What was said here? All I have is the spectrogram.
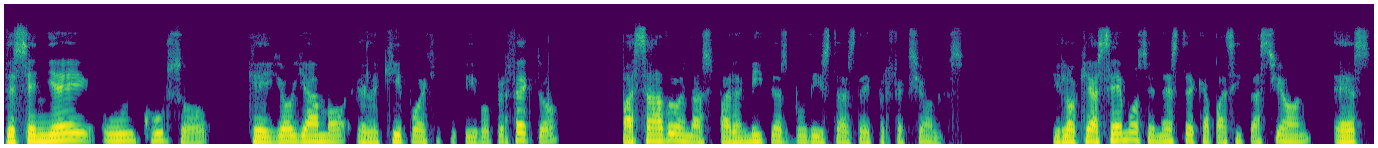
diseñé un curso que yo llamo el equipo ejecutivo perfecto, basado en las paramitas budistas de perfecciones. Y lo que hacemos en esta capacitación es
